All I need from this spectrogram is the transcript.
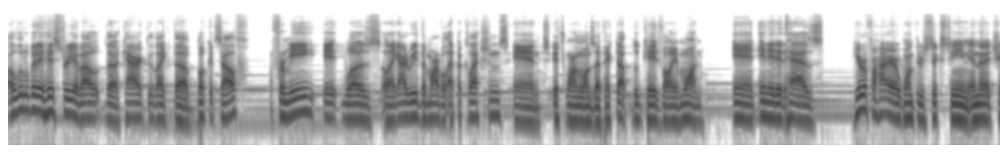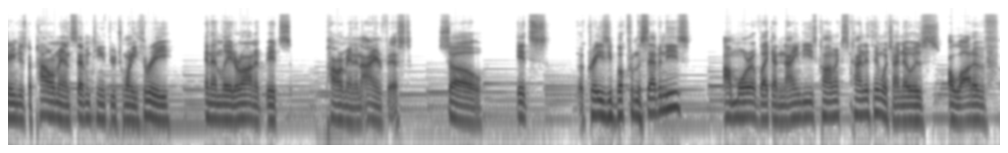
A little bit of history about the character, like the book itself. For me, it was like I read the Marvel Epic collections, and it's one of the ones I picked up, Luke Cage Volume 1. And in it, it has Hero for Hire 1 through 16, and then it changes to Power Man 17 through 23. And then later on, it, it's Power Man and Iron Fist. So it's a crazy book from the 70s. I'm more of like a 90s comics kind of thing, which I know is a lot of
